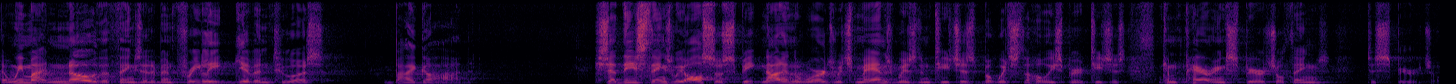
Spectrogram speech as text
That we might know the things that have been freely given to us by God. He said, These things we also speak, not in the words which man's wisdom teaches, but which the Holy Spirit teaches, comparing spiritual things to spiritual.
